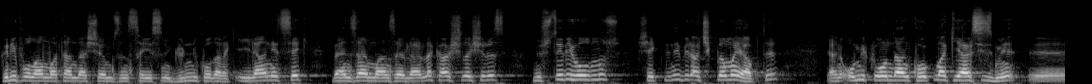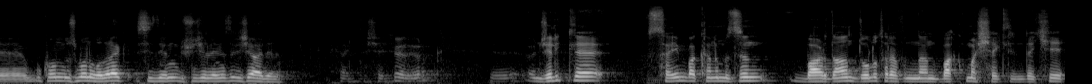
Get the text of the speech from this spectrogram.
Grip olan vatandaşlarımızın sayısını günlük olarak ilan etsek benzer manzaralarla karşılaşırız. Müsterih olunuz şeklinde bir açıklama yaptı. Yani omikrondan korkmak yersiz mi? Ee, bu konunun uzmanı olarak sizlerin düşüncelerinizi rica edelim. Peki, teşekkür ediyorum. Ee, öncelikle Sayın Bakanımızın bardağın dolu tarafından bakma şeklindeki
